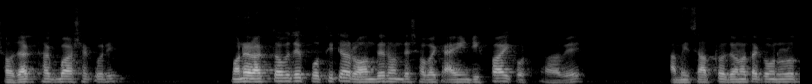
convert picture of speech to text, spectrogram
সজাগ থাকব আশা করি। মনে রাখতে হবে যে প্রতিটা রন্ধে রন্ধে সবাইকে আইডেন্টিফাই করতে হবে। আমি ছাত্র জনতাকে অনুরোধ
